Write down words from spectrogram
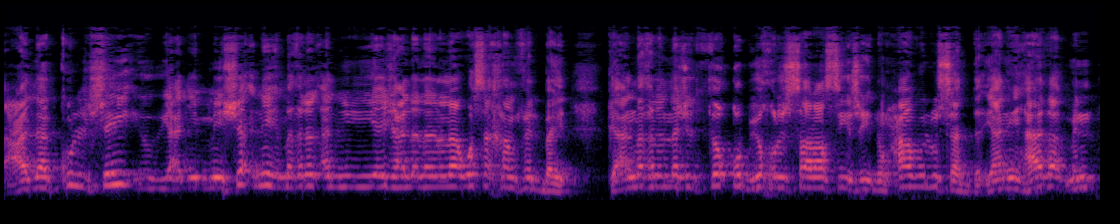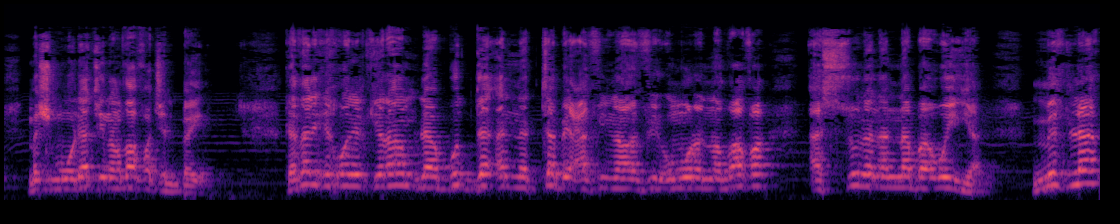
على كل شيء يعني من شأنه مثلا أن يجعل لنا وسخا في البيت. كأن مثلا نجد ثقب يخرج صراصير شيء نحاول سد. يعني هذا من مشمولات نظافة البيت. كذلك إخواني الكرام لابد أن نتبع في في أمور النظافة السنن النبوية. مثل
